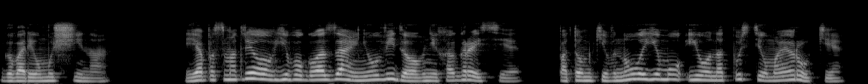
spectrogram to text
говорил мужчина. Я посмотрела в его глаза и не увидела в них агрессии. Потом кивнула ему, и он отпустил мои руки.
